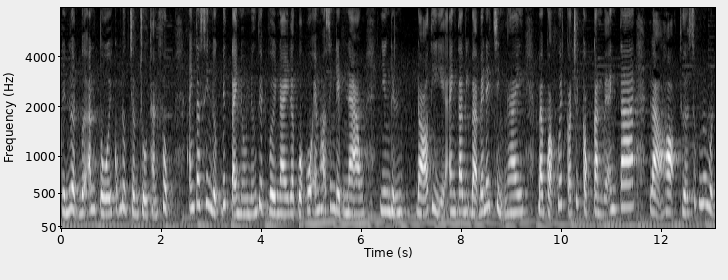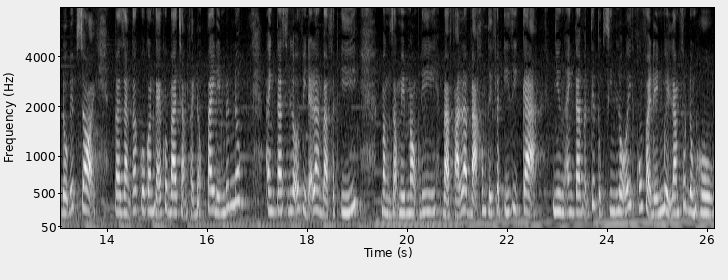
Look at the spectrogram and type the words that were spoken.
Đến lượt bữa ăn tối cũng được trầm trồ thán phục. Anh ta xin được biết tài nấu nướng tuyệt vời này là của cô em họ xinh đẹp nào. Nhưng đến đó thì anh ta bị bà Bennett chỉnh ngay. Bà quả quyết có chút cọc cằn với anh ta là họ thừa sức nuôi một đầu bếp giỏi và rằng các cô con gái của bà chẳng phải động tay đến bếp núc. Anh ta xin lỗi vì đã làm bà phật ý. Bằng giọng mềm mỏng đi, bà phán là bà không thấy phật ý gì cả. Nhưng anh ta vẫn tiếp tục xin lỗi, cũng phải đến 15 phút đồng hồ.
